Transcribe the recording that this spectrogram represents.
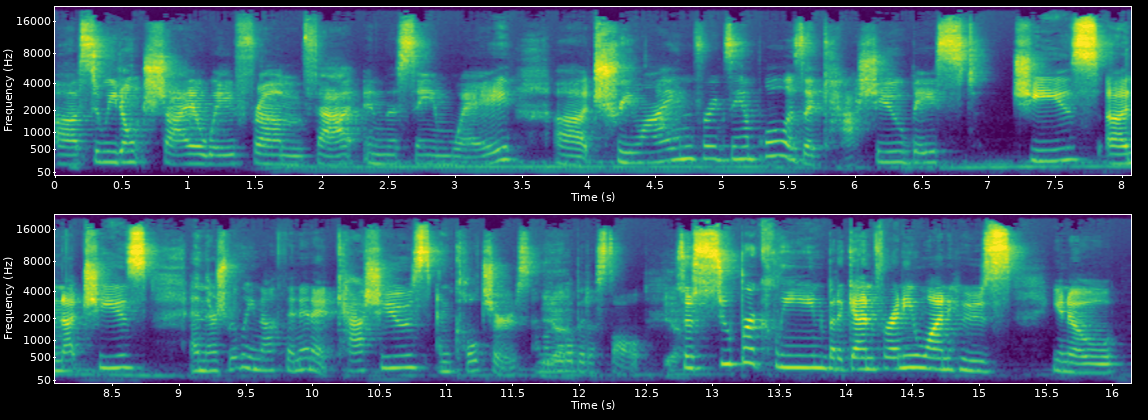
Uh, so we don't shy away from fat in the same way. Uh, Treeline, for example, is a cashew based cheese, uh, nut cheese, and there's really nothing in it. Cashews and cultures and yeah. a little bit of salt. Yeah. So super clean. But again, for anyone who's, you know,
